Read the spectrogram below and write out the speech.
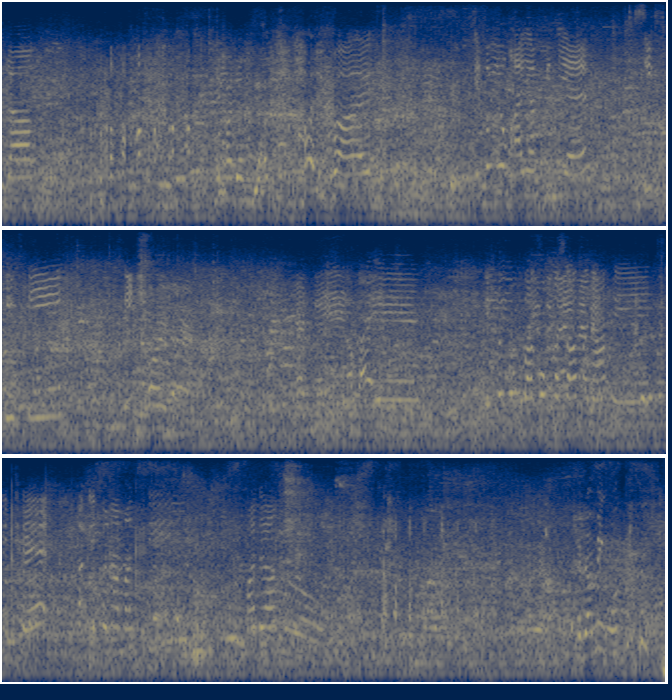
vlog. Madam Vlog. Hi guys. Ito yung ayam pinyet. 650 each order. Yan, kain. Ito yung bagong kasama natin, si Che. At ito naman si Madam Rose. Madaming utang.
